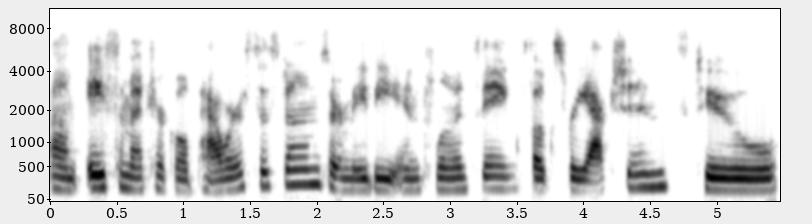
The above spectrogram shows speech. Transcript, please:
um, asymmetrical power systems are maybe influencing folks' reactions to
